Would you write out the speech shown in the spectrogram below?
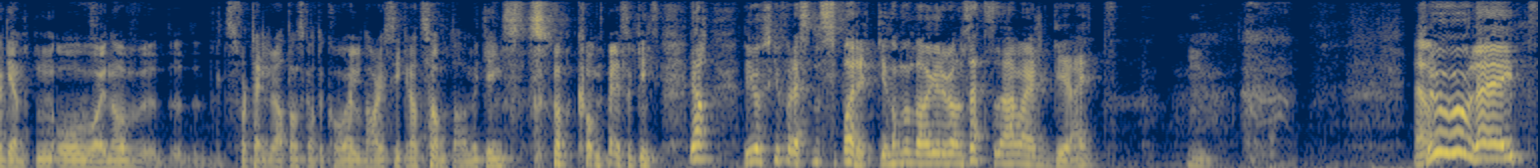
agenten og Voinov forteller at han skal til KL, da har de sikkert hatt samtale med Kings. Så kommer liksom Kings Ja, vi skulle forresten sparke inn om noen dager uansett, så det her var helt greit. Ja. Too late!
